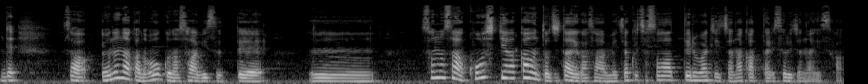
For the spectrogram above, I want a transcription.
でさ世の中の多くのサービスってうーんそのさ公式アカウント自体がさめちゃくちゃ育ってるわけじゃなかったりするじゃないですか、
